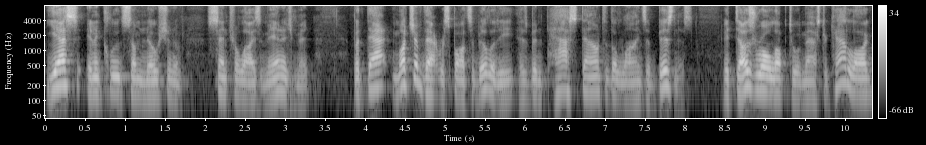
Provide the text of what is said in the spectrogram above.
Yes, it includes some notion of centralized management, but that much of that responsibility has been passed down to the lines of business. It does roll up to a master catalog,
